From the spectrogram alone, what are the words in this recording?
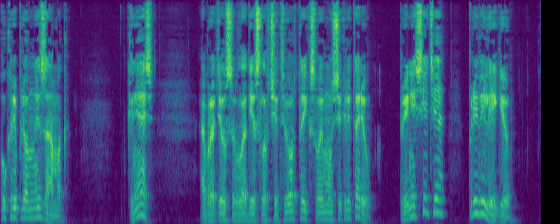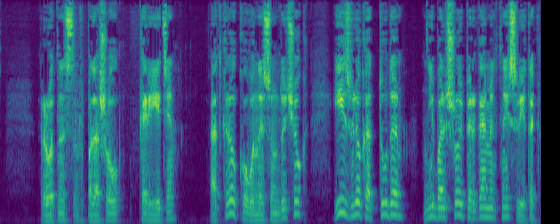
укрепленный замок. «Князь», — обратился Владислав IV к своему секретарю, — «принесите привилегию». Ротмистр подошел к карете, открыл кованый сундучок и извлек оттуда небольшой пергаментный свиток.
